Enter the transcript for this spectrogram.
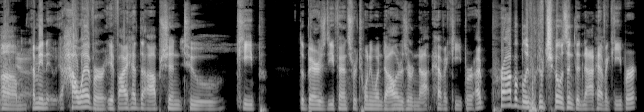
Um, Yeah. I mean, however, if I had the option to keep the Bears defense for twenty one dollars or not have a keeper, I probably would have chosen to not have a keeper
